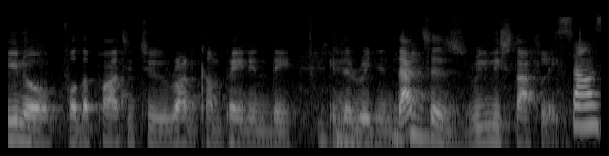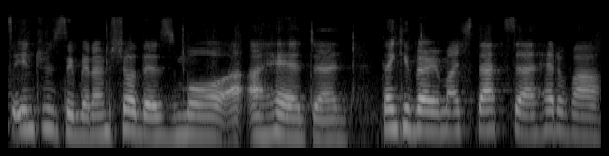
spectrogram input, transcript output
you know, for the party to run campaign in the in the region. That is really startling. Sounds interesting, but I'm sure there's more ahead. And thank you very much. That's uh, head of our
